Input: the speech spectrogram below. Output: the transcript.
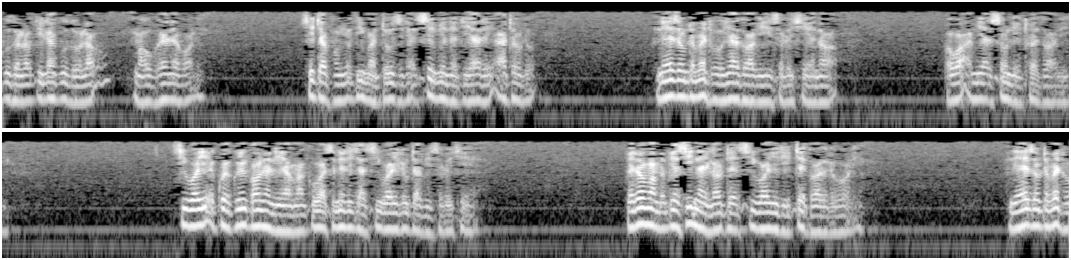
ကုသိုလ်လောက်သီလကုသိုလ်လောက်မဟုတ်ဘဲနဲ့ဗောလေစိတ်တဖုံရတိမှတိုးစီတဲ့အစိမြင့်တဲ့တရားတွေအားထုတ်လို့အနည်းဆုံးတမက်ထူရသွားပြီဆိုလို့ရှိရင်တော့ဘဝအမြတ်ဆုံးနေထွက်သွားပြီစီဝါရေးအကွက်ကွင်းကောင်းတဲ့နေရာမှာကိုယ်ကစနစ်တကျစီဝါရေးလုပ်တတ်ပြီဆိုလို့ရှိရင်ဘယ်တော့မှမပြည့်စည်နိုင်တော့တဲ့စီဝါရေးတွေတက်သွားတယ်လို့ဟောတယ် အနည်းဆုံးတမက်ထူ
